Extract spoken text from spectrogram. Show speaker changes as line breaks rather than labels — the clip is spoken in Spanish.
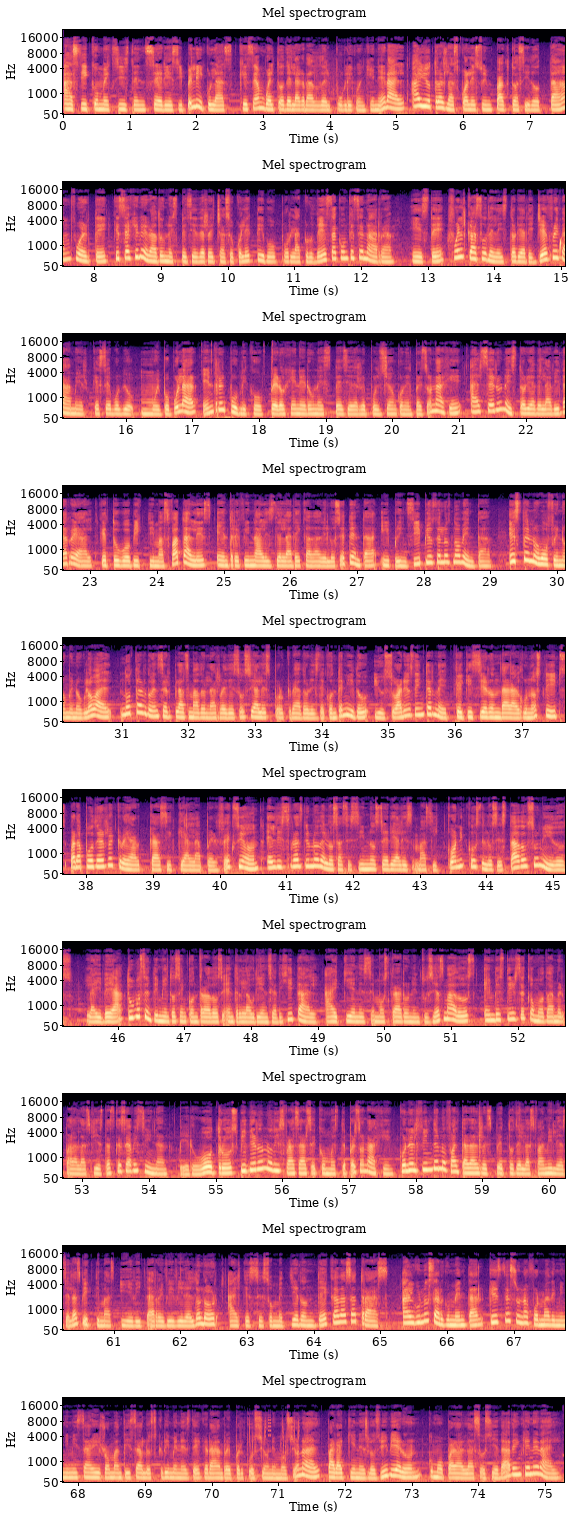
Así como existen series y películas que se han vuelto del agrado del público en general, hay otras las cuales su impacto ha sido tan fuerte que se ha generado una especie de rechazo colectivo por la crudeza con que se narra. Este fue el caso de la historia de Jeffrey Dahmer, que se volvió muy popular entre el público, pero generó una especie de repulsión con el personaje al ser una historia de la vida real que tuvo víctimas fatales entre finales de la década de los 70 y principios de los 90. Este nuevo fenómeno global no tardó en ser plasmado en las redes sociales por creadores de contenido y usuarios de Internet que quisieron dar algunos tips para poder recrear casi que a la perfección el disfraz de uno de los asesinos seriales más icónicos de los Estados Unidos. La idea tuvo sentimientos encontrados entre la audiencia digital. Hay quienes se mostraron entusiasmados en vestirse como Dahmer para las fiestas que se avecinan, pero otros pidieron no disfrazarse como este personaje, con el fin de no faltar al respeto de las familias de las víctimas y evitar revivir el dolor al que se sometieron décadas atrás. Algunos argumentan que esta es una forma de minimizar y romantizar los crímenes de gran repercusión emocional para quienes los vivieron como para la sociedad en general.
